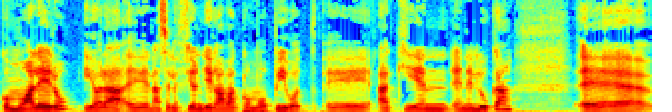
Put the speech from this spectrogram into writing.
como alero y ahora en la selección llegaba como pivot. aquí en, en el Lucan eh,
